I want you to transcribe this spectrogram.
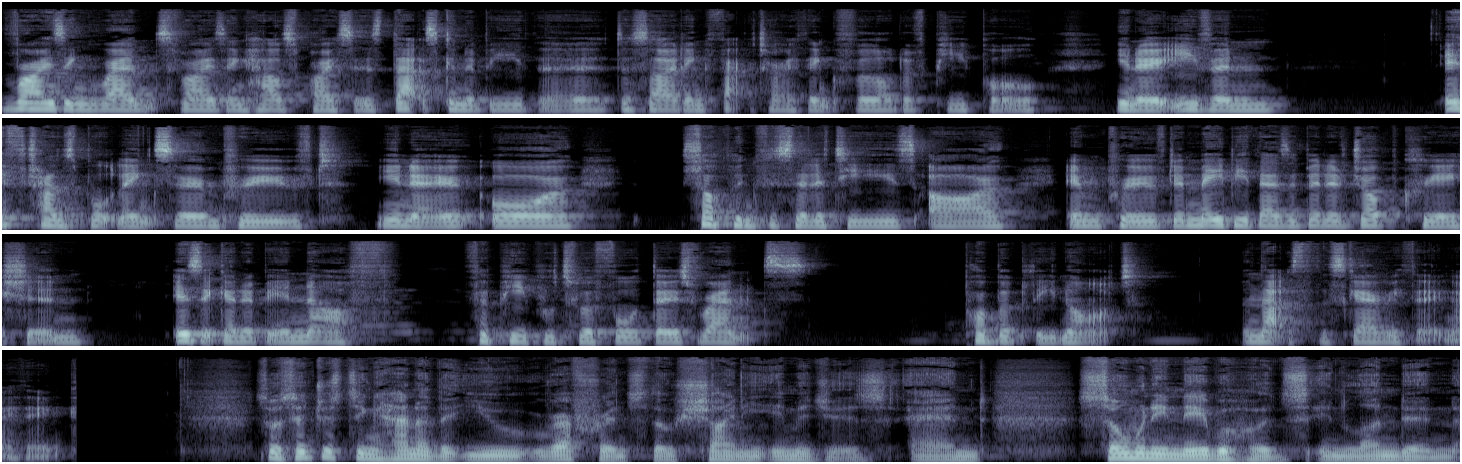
rising rents, rising house prices, that's going to be the deciding factor, I think, for a lot of people. You know, even if transport links are improved, you know, or shopping facilities are improved, and maybe there's a bit of job creation, is it going to be enough for people to afford those rents? Probably not. And that's the scary thing, I think. So it's interesting, Hannah, that you reference those shiny images. And so many neighborhoods in London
